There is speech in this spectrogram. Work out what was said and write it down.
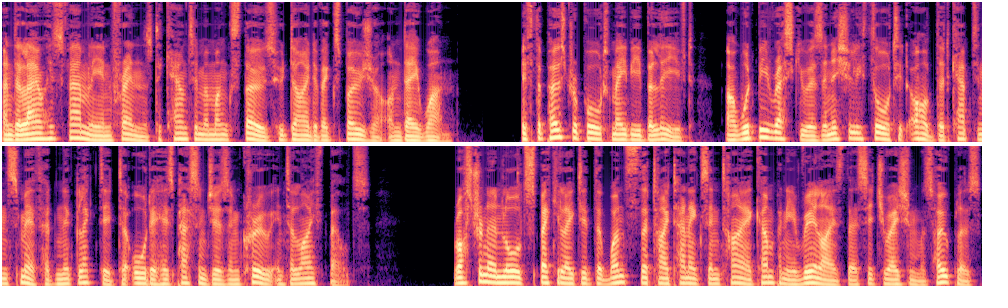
and allow his family and friends to count him amongst those who died of exposure on day one. If the Post report may be believed, our would-be rescuers initially thought it odd that Captain Smith had neglected to order his passengers and crew into lifebelts. Rostron and Lord speculated that once the Titanic's entire company realized their situation was hopeless,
